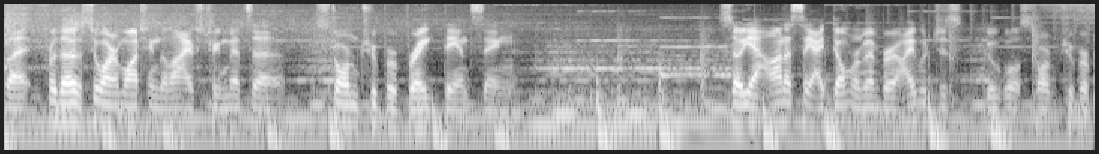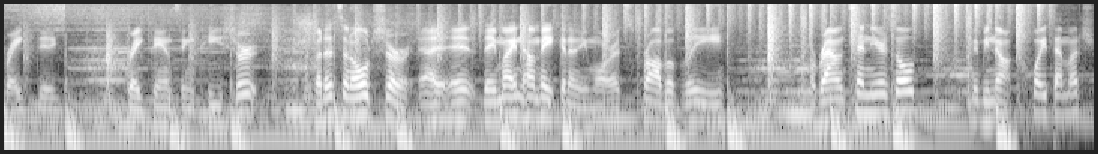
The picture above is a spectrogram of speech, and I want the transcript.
But for those who aren't watching the live stream, it's a Stormtrooper breakdancing so yeah, honestly, I don't remember. I would just Google Stormtrooper break breakdancing T-shirt, but it's an old shirt. Uh, it, they might not make it anymore. It's probably around 10 years old, maybe not quite that much.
